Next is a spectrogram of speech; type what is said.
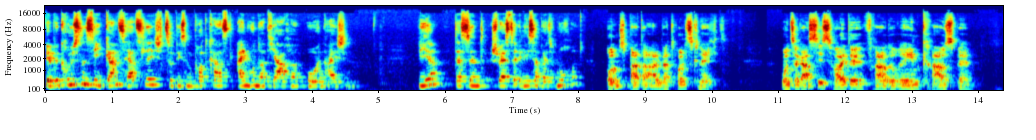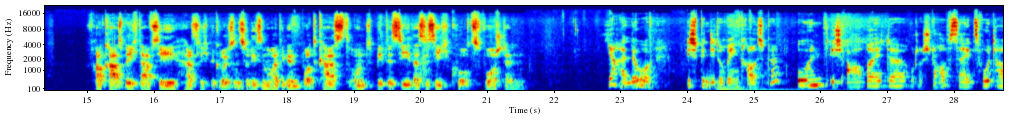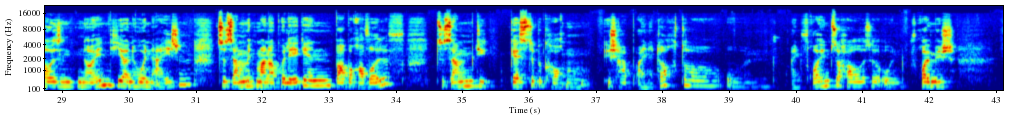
Wir begrüßen Sie ganz herzlich zu diesem Podcast 100 Jahre Hohen Eichen. Wir, das sind Schwester Elisabeth Muche und Pater Albert Holzknecht. Unser Gast ist heute Frau Doreen Krausbe. Frau Krausbe, ich darf Sie herzlich begrüßen zu diesem heutigen Podcast und bitte Sie, dass Sie sich kurz vorstellen. Ja, hallo. Ich bin die Doreen Krauspe und ich arbeite oder darf seit 2009 hier in Hoheneichen zusammen mit meiner Kollegin Barbara Wolf zusammen die Gäste bekochen. Ich habe eine Tochter und einen Freund zu Hause und freue mich,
